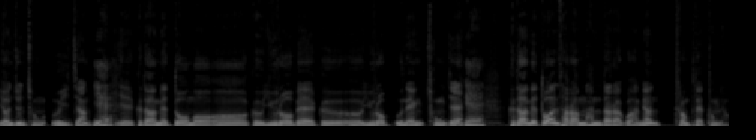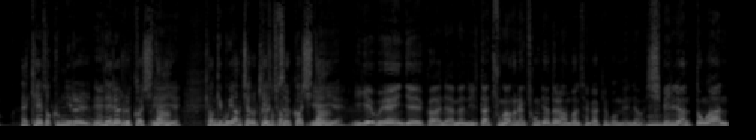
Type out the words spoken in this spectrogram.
연준총 의장, 예, 예 그다음에 또 뭐, 어, 그 유럽의 그, 어, 유럽은행 총재, 예. 그 다음에 또 한 사람 한다라고 하면 트럼프 대통령. 네, 계속 금리를 예? 내려줄 그렇죠. 것이다. 예, 예. 경기 부양책을 계속 그렇죠. 쓸 것이다. 예, 예. 이게 왜 이제 그 하냐면 일단 중앙은행 총재들 한번 생각해 보면요. 음. 11년 동안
